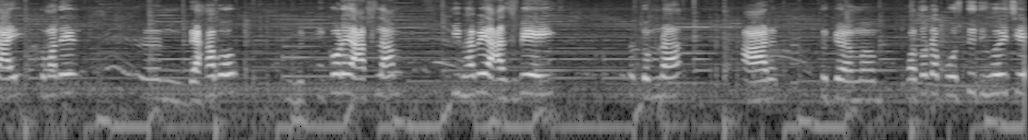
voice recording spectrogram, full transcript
তাই তোমাদের দেখাবো কি করে আসলাম, কীভাবে আসবে এই তোমরা। আর তো কতটা প্রস্তুতি হয়েছে,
